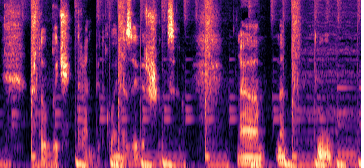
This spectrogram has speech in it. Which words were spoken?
что бычий тренд биткоина завершился.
